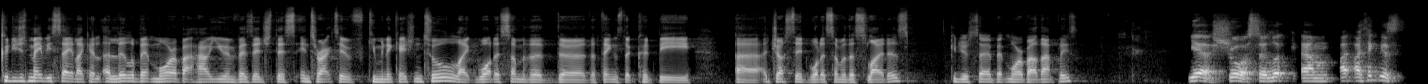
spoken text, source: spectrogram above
could you just maybe say like a, a, little bit more about how you envisage this interactive communication tool? Like, what are some of the the, the things that could be uh, adjusted? What are some of the sliders? Could you say a bit more about that, please? Yeah, sure. So look, um, I, I, think there's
